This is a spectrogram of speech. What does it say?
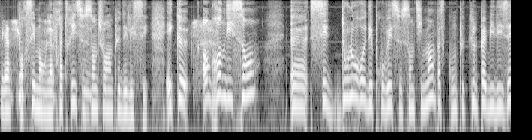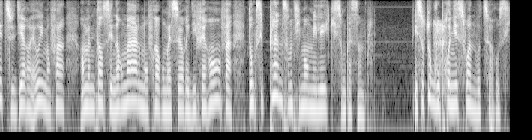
Bien sûr. Forcément, la fratrie se Mm. sent toujours un peu délaissée. Et que, en grandissant, euh, c'est douloureux d'éprouver ce sentiment parce qu'on peut culpabiliser de se dire Eh oui mais enfin en même temps c'est normal mon frère ou ma sœur est différent enfin donc c'est plein de sentiments mêlés qui sont pas simples et surtout que vous preniez soin de votre sœur aussi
